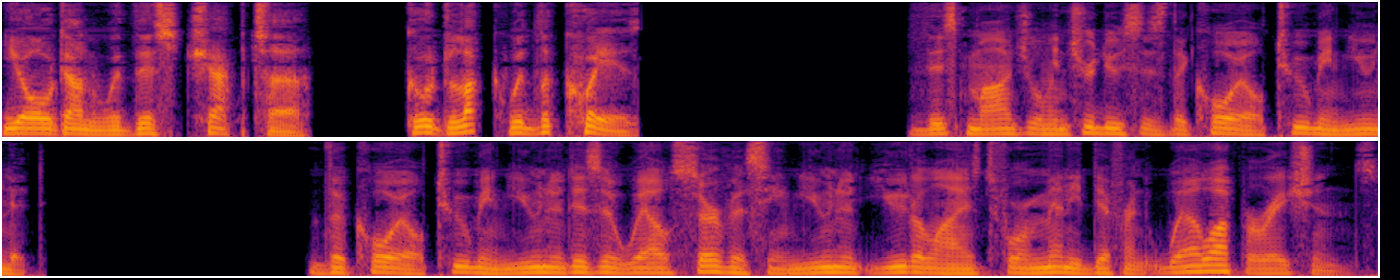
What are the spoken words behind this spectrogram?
You're done with this chapter. Good luck with the quiz. This module introduces the coil tubing unit. The coil tubing unit is a well servicing unit utilized for many different well operations.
